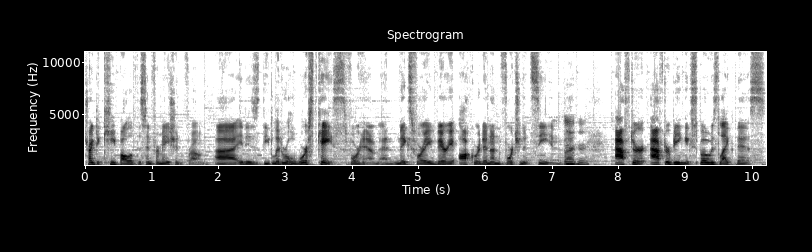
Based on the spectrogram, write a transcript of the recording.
trying to keep all of this information from. Uh, it is the literal worst case for him and makes for a very awkward and unfortunate scene. But mm-hmm. after after being exposed like this,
